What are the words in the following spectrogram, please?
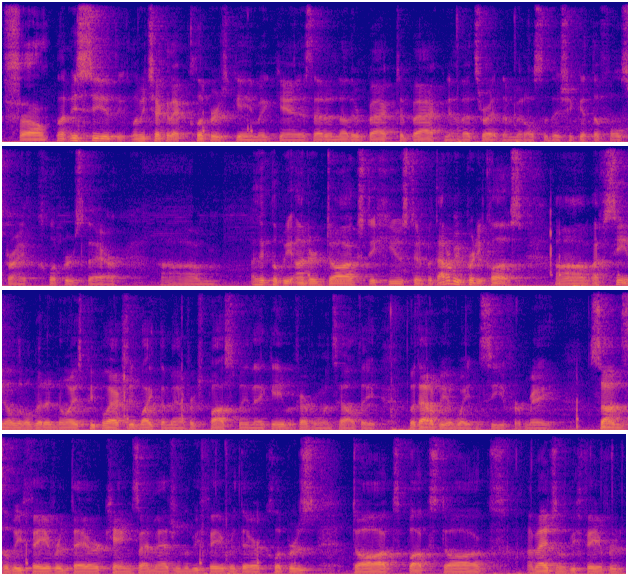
So let me see. Let me check that Clippers game again. Is that another back to back? No, that's right in the middle. So they should get the full strength Clippers there. Um, I think they'll be underdogs to Houston, but that'll be pretty close. Um, I've seen a little bit of noise. People actually like the Mavericks possibly in that game if everyone's healthy, but that'll be a wait and see for me. Suns will be favored there. Kings, I imagine, will be favored there. Clippers dogs, Bucks dogs. I imagine they'll be favored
